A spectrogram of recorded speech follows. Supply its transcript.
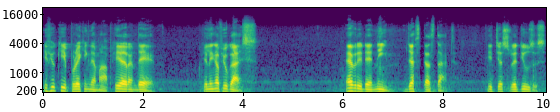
if you keep breaking them up here and there, killing a few guys, every day neem just does that it just reduces.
